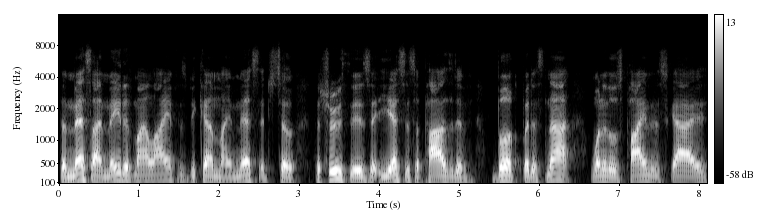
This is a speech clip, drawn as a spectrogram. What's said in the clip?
the mess I made of my life has become my message. So the truth is that, yes, it's a positive book, but it's not one of those pie in the sky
